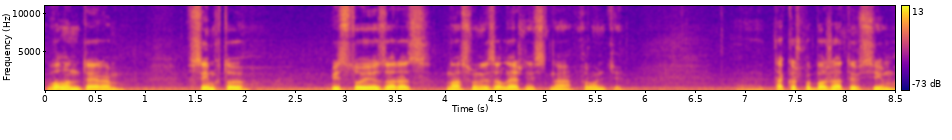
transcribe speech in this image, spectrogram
волонтерам, всім, хто відстоює зараз нашу незалежність на фронті. Також побажати всім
